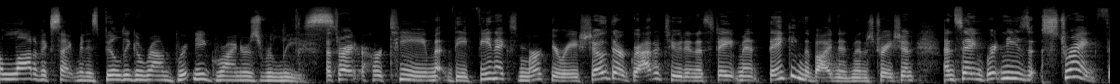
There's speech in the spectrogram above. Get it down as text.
A lot of excitement is building around Brittney Griner's release. That's right. Her team, the Phoenix Mercury, showed their gratitude in a statement thanking the Biden administration and saying Brittney's strength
